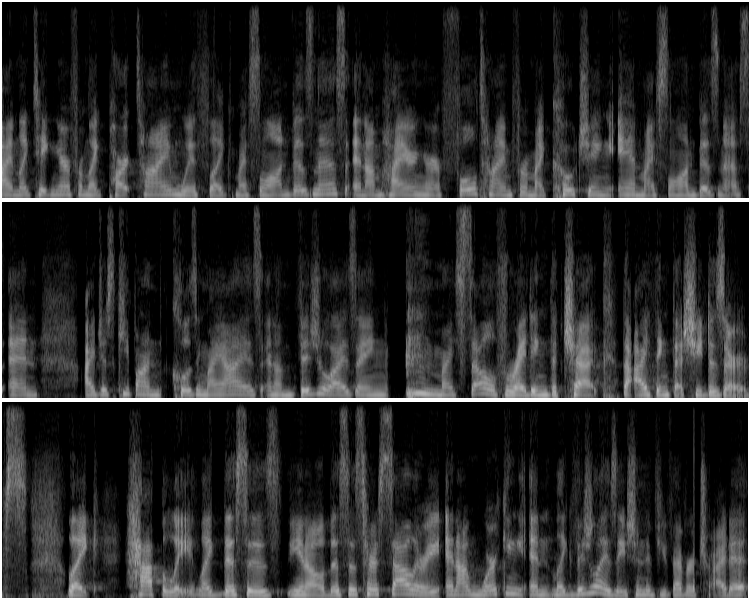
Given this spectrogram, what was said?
I'm like taking her from like part time with like my salon business and I'm hiring her full time for my coaching and my salon business. And I just keep on closing my eyes and I'm visualizing myself writing the check that I think that she deserves. Like happily, like this is, you know, this is her salary. And I'm working and like visualization, if you've ever tried it,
